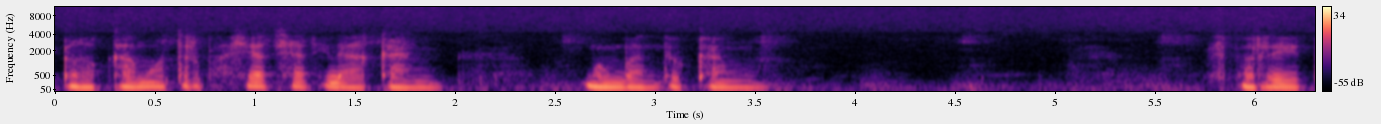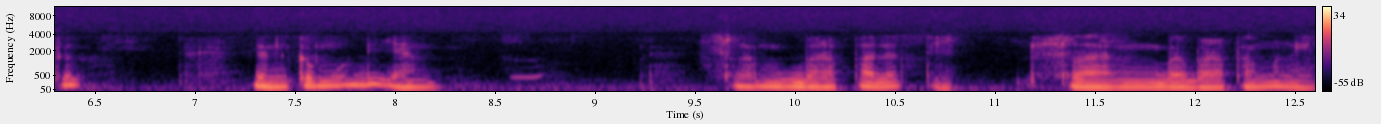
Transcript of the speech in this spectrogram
kalau kamu terpaksa saya tidak akan membantu kamu. Seperti itu. Dan kemudian selang beberapa detik selang beberapa menit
